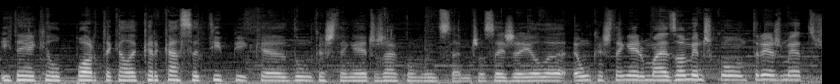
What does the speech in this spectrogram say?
e tem aquele porte, aquela carcaça típica de um castanheiro já com muitos anos. Ou seja, ele é um castanheiro mais ou menos com 3 metros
